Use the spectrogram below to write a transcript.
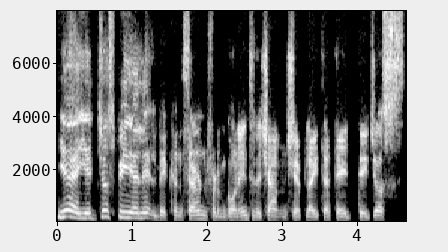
Yeah, you'd just be a little bit concerned for them going into the championship, like that. They they just,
